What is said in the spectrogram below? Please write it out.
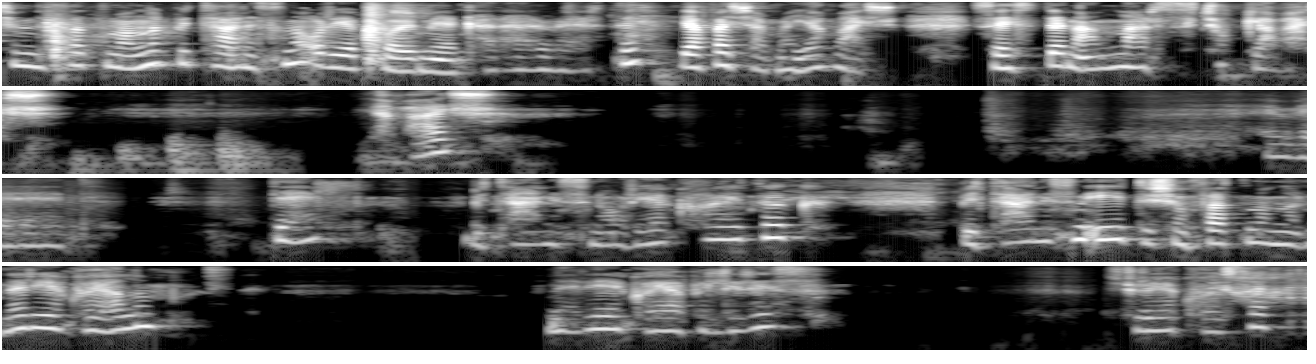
Şimdi Fatma Nur bir tanesini oraya koymaya karar verdi. Yavaş ama yavaş. Sesten anlarsın. Çok yavaş. Yavaş. Evet. Gel. Bir tanesini oraya koyduk. Bir tanesini iyi düşün Fatma Nur. Nereye koyalım? Nereye koyabiliriz? Şuraya koysak mı?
